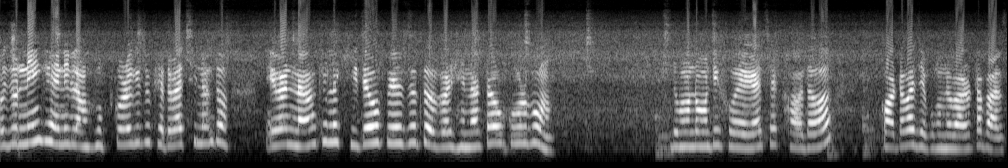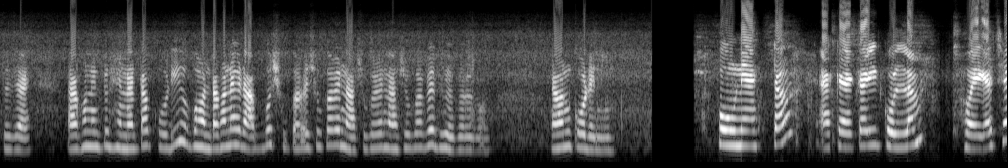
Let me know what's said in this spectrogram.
ওই জন্যেই খেয়ে নিলাম। হুট করে কিছু খেতে পারছি না তো। এবার না খেলে খিদেও পেয়ে যেত এবার হেনাটাও করব। মোটামুটি হয়ে গেছে খাওয়া দাওয়া কটা বাজে? পৌনে বারোটা বাজতে যায়। এখন একটু হেনাটা করি ঘন্টাখানেক রাখব, শুকাবে শুকাবে, না শুকাবে না শুকাবে, ধুয়ে ফেলব। এখন করে নিই। পৌনে একটা, একা একাই করলাম, হয়ে গেছে।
